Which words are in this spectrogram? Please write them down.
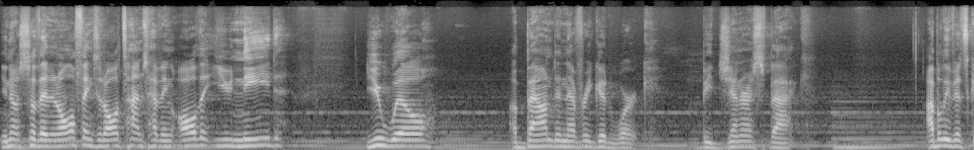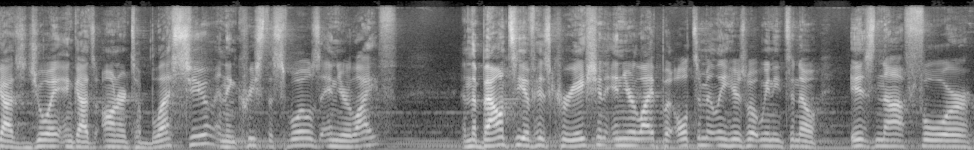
you know, so that in all things, at all times, having all that you need, you will abound in every good work. Be generous back. I believe it's God's joy and God's honor to bless you and increase the spoils in your life and the bounty of his creation in your life, but ultimately, here's what we need to know is not for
